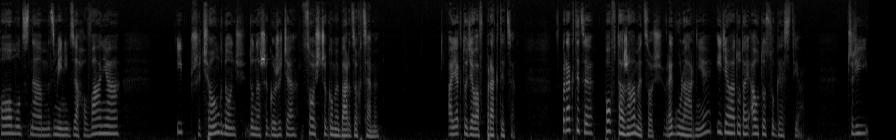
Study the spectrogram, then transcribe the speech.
pomóc nam zmienić zachowania i przyciągnąć do naszego życia coś, czego my bardzo chcemy. A jak to działa w praktyce? Praktyce powtarzamy coś regularnie i działa tutaj autosugestia, czyli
